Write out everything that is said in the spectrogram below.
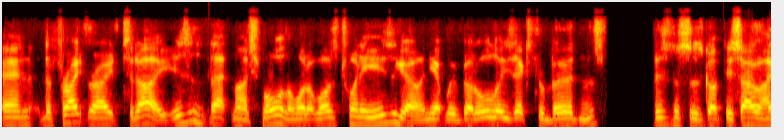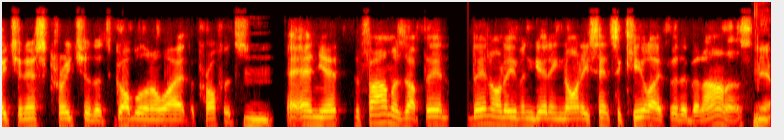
And the freight rate today isn't that much more than what it was 20 years ago. And yet we've got all these extra burdens. Businesses got this OH&S creature that's gobbling away at the profits. Mm. And yet the farmers up there, they're not even getting 90 cents a kilo for their bananas. Yeah.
